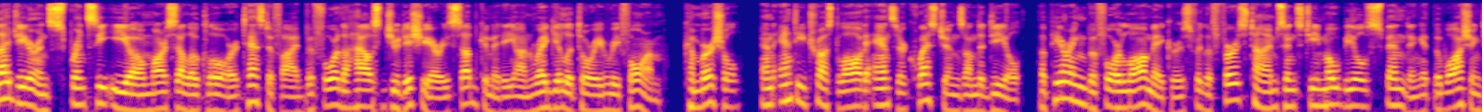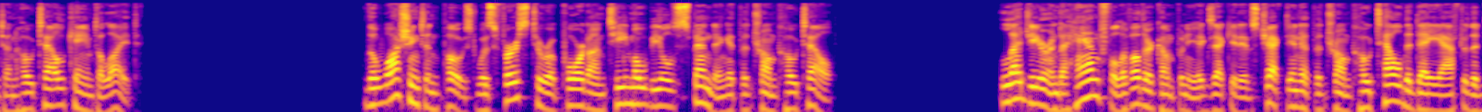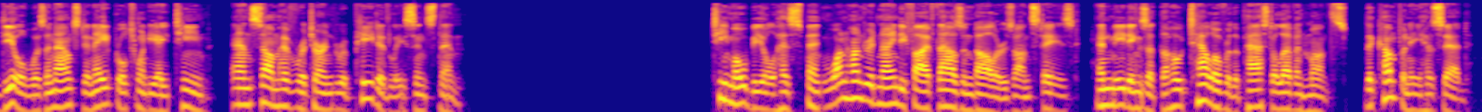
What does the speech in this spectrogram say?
Legere and Sprint CEO Marcelo Claure testified before the House Judiciary Subcommittee on Regulatory Reform, Commercial, and Antitrust Law to answer questions on the deal, appearing before lawmakers for the first time since T-Mobile's spending at the Washington hotel came to light. The Washington Post was first to report on T-Mobile's spending at the Trump Hotel Legere and a handful of other company executives checked in at the Trump Hotel the day after the deal was announced in April 2018, and some have returned repeatedly since then. T-Mobile has spent $195,000 on stays and meetings at the hotel over the past 11 months, the company has said.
